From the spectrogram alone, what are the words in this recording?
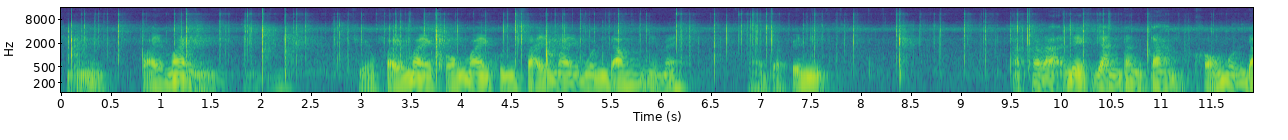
เสียงไฟไหม้เสียงไฟไหม้ของไหม้คุณใสไหม้มนดำเห็นไหมอาจจะเป็น กระเลขยันต่างๆ ของมนด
